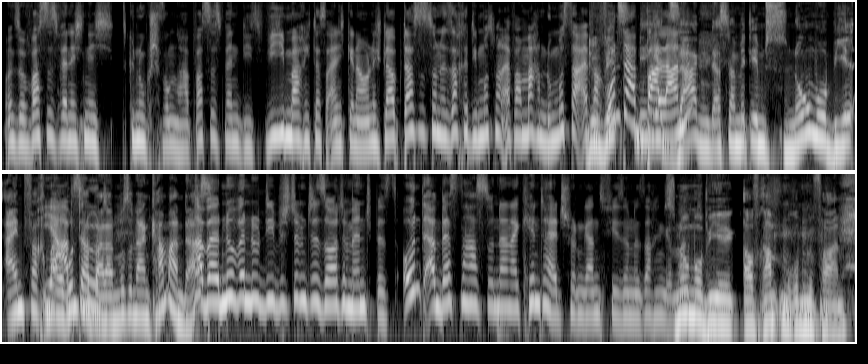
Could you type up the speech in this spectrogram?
Und so, was ist, wenn ich nicht genug Schwung habe? Was ist, wenn dies? Wie mache ich das eigentlich genau? Und ich glaube, das ist so eine Sache, die muss man einfach machen. Du musst da einfach du willst mir runterballern. jetzt sagen, dass man mit dem Snowmobil einfach Ja, mal absolut. runterballern muss und dann kann man das? Aber nur wenn du die bestimmte Sorte Mensch bist. Und am besten hast du in deiner Kindheit schon ganz viel so eine Sachen gemacht. Snowmobil auf Rampen rumgefahren.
